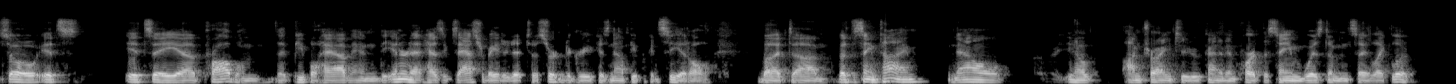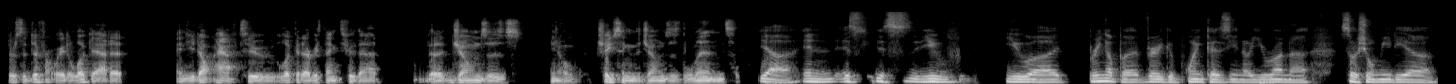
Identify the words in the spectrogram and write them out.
So it's it's a uh, problem that people have, and the internet has exacerbated it to a certain degree because now people can see it all. But um, but at the same time, now you know I'm trying to kind of impart the same wisdom and say like, look, there's a different way to look at it, and you don't have to look at everything through that the Joneses, you know, chasing the Joneses lens. Yeah, and it's it's you you uh, bring up a very good point because you know you run a social media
